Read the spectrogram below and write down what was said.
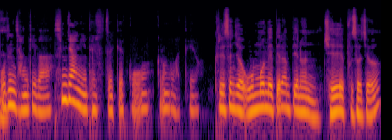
모든 장기가 심장이 될 수도 있겠고 그런 것 같아요. 그래서 이제 온몸의 뼈란 뼈는 죄에 부서져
